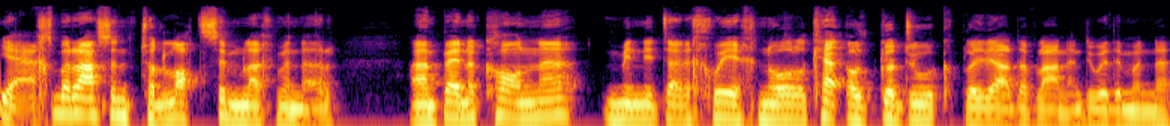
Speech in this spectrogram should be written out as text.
Ie, yeah, achos mae ras yn twyd, lot symlach fyny'r. Um, ben O'Connor, munud 26 nôl, oedd godw cwpleiliadau flan yn diwedd ddim yn y,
